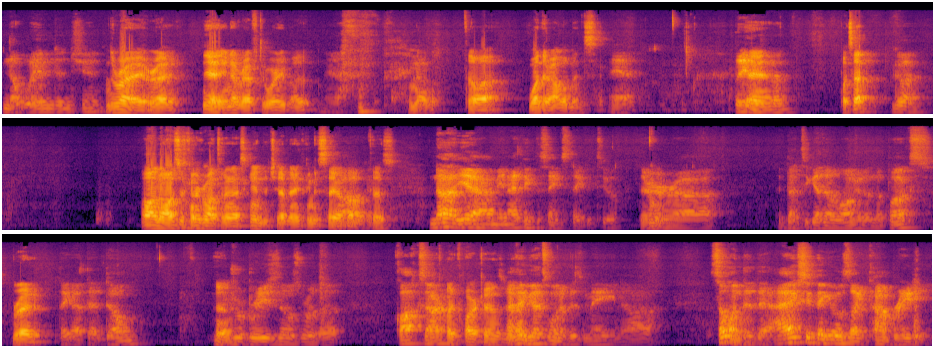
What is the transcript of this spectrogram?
no wind and shit. right, right. Yeah, you never have to worry about Yeah, you know the weather elements. yeah. But yeah, And what's that? go ahead. Oh no, I was just gonna go on to the next game. Did you have anything to say Oh, about okay. this? No, yeah. I mean, I think the Saints take it too. They're uh, they've been together longer than the Bucks. Right, They got that dome. Yeah. Drew Brees knows where the clocks are. like Clark has. I think that's one of his main. Uh, someone did that. I actually think it was like Tom Brady.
